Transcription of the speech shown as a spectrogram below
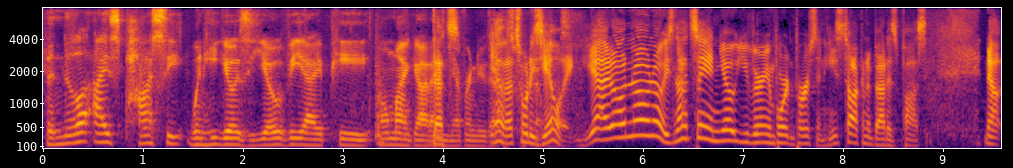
Vanilla Ice Posse when he goes yo VIP. Oh my god, I never knew that. Yeah, that's what he's that was. yelling. Yeah, I don't no no. He's not saying yo, you very important person. He's talking about his posse. Now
